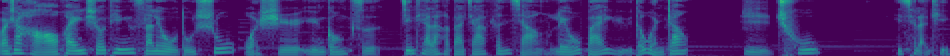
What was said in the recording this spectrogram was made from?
晚上好，欢迎收听三六五读书，我是云公子。今天来和大家分享刘白羽的文章《日出》，一起来听。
